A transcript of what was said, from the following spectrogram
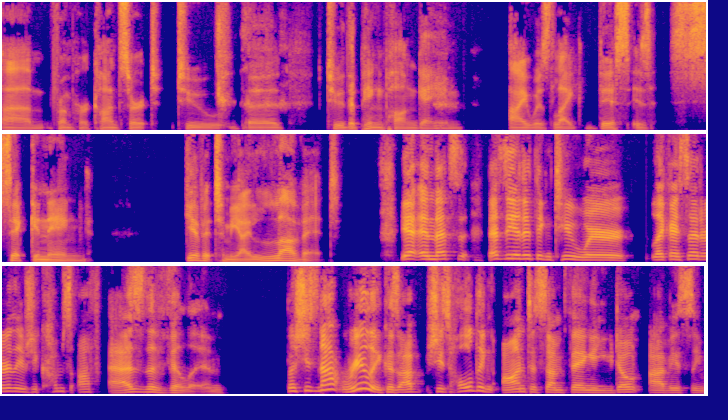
um, from her concert to the to the ping pong game, I was like, this is sickening. Give it to me. I love it. Yeah, and that's that's the other thing too, where like I said earlier, she comes off as the villain, but she's not really because she's holding on to something, and you don't obviously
